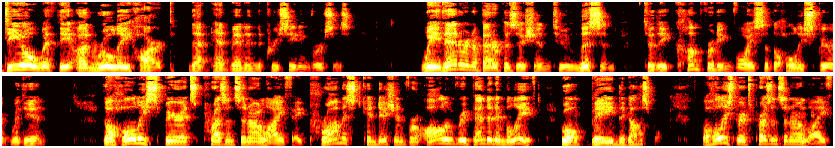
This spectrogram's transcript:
deal with the unruly heart that had been in the preceding verses, we then are in a better position to listen to the comforting voice of the Holy Spirit within. The Holy Spirit's presence in our life, a promised condition for all who've repented and believed, who obeyed the gospel. The Holy Spirit's presence in our life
